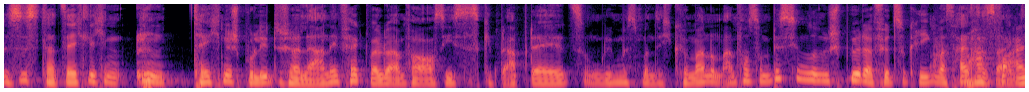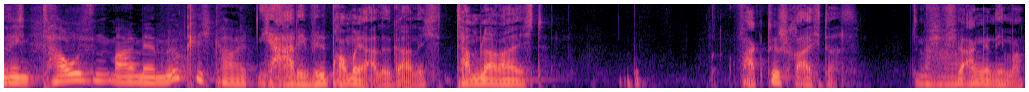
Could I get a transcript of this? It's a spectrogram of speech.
es ist tatsächlich ein technisch-politischer Lerneffekt, weil du einfach auch siehst, es gibt Updates, um die muss man sich kümmern, um einfach so ein bisschen so ein Gespür dafür zu kriegen, was heißt Du hast das vor allen eigentlich? Dingen tausendmal mehr Möglichkeiten. Ja, die will brauchen wir ja alle gar nicht. Tumblr reicht. Faktisch reicht das. Viel, viel angenehmer.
